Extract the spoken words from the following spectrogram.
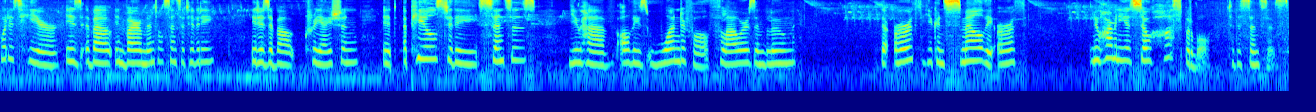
What is here is about environmental sensitivity. It is about creation. It appeals to the senses. You have all these wonderful flowers in bloom. The earth, you can smell the earth. New Harmony is so hospitable to the senses.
